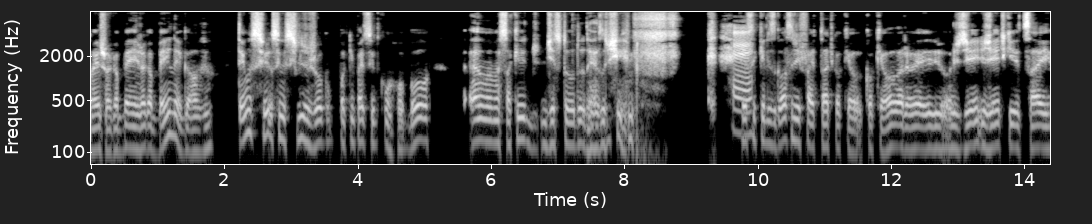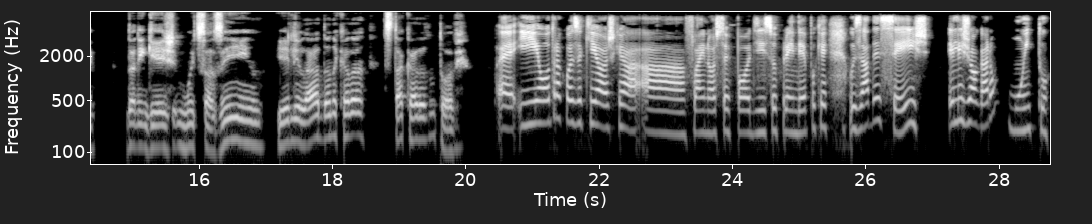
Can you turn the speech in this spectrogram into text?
Mas joga bem, joga bem legal, viu? Tem um, assim, um estilo de jogo um pouquinho parecido com o robô. É, mas só que diz todo o resto do time. É. Esse que eles gostam de fightar de qualquer, qualquer hora. É, gente que sai dando engage muito sozinho. E ele lá dando aquela destacada no top. É, e outra coisa que eu acho que a, a Flying pode surpreender, porque os AD6 eles jogaram muito.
